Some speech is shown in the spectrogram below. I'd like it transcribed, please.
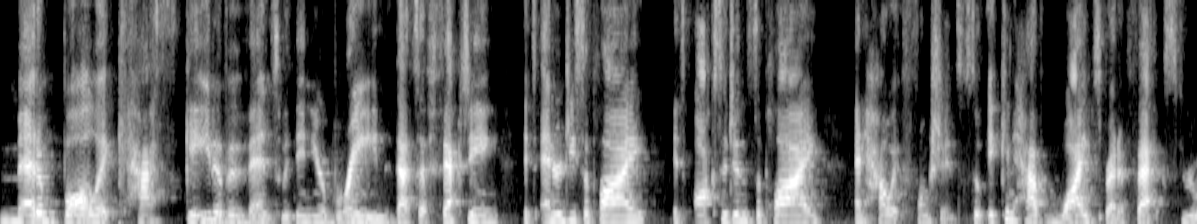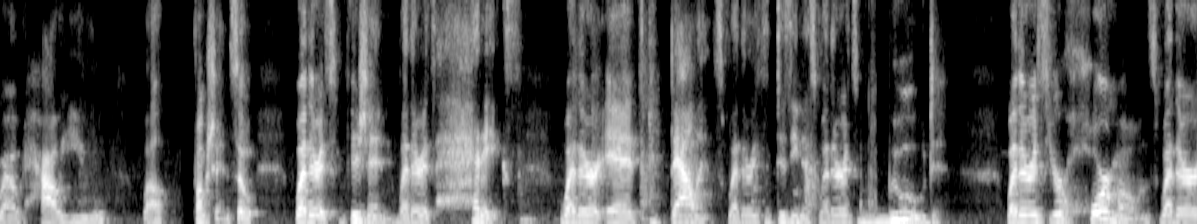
metabolic cascade of events within your brain that's affecting its energy supply, its oxygen supply, and how it functions. So it can have widespread effects throughout how you, well, function. So whether it's vision, whether it's headaches, whether it's balance, whether it's dizziness, whether it's mood, whether it's your hormones, whether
